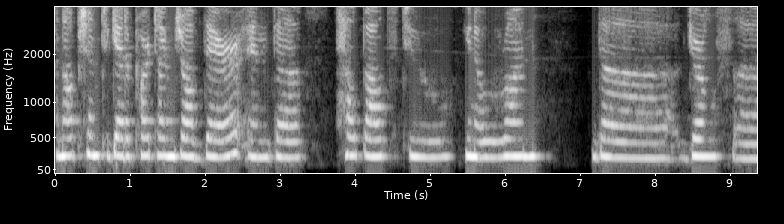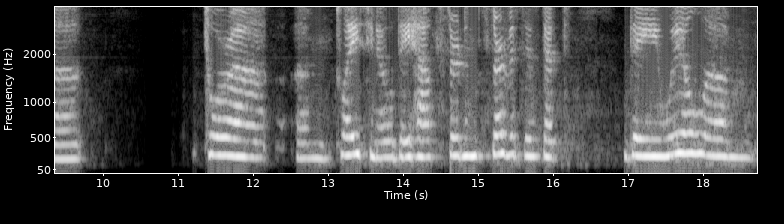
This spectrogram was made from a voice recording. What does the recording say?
an option to get a part-time job there and uh, help out to, you know, run the girls' uh, Torah um, place. You know, they have certain services that they will um,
